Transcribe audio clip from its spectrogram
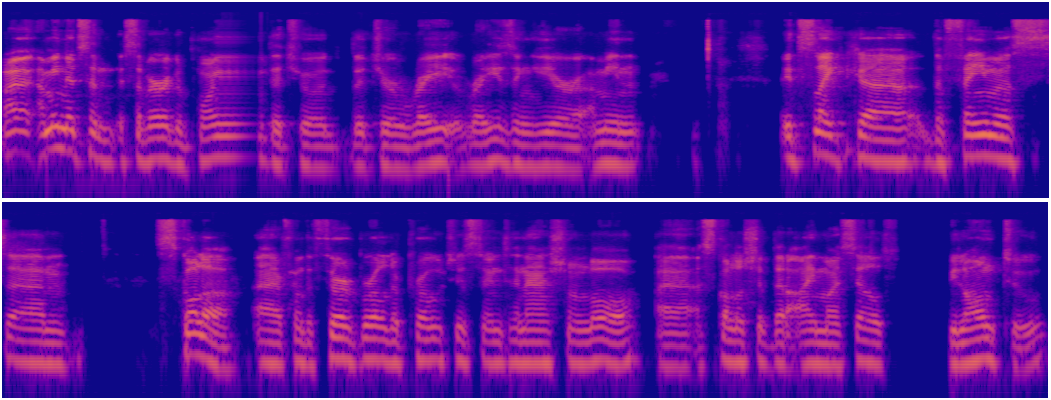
I, I mean, it's a it's a very good point that you're that you're ra- raising here. I mean, it's like uh, the famous um, scholar uh, from the Third World Approaches to International Law, uh, a scholarship that I myself belong to,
